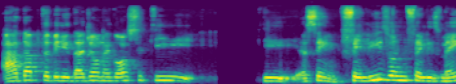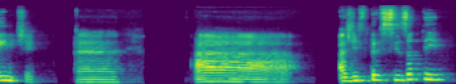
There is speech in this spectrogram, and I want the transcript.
a adaptabilidade é um negócio que, que assim, feliz ou infelizmente, é, a, a gente precisa ter.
